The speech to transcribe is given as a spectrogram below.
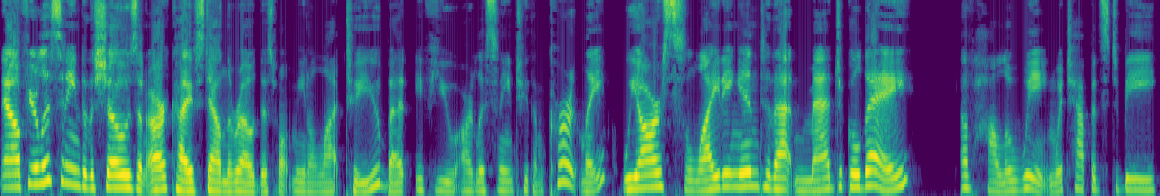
Now, if you're listening to the shows and archives down the road, this won't mean a lot to you, but if you are listening to them currently, we are sliding into that magical day of Halloween, which happens to be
